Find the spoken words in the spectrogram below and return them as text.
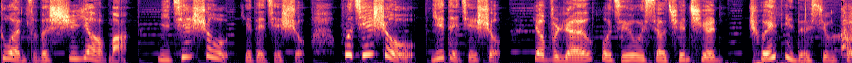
段子的需要嘛，你接受也得接受，不接受也得接受，要不然我就用小拳拳捶你的胸口。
